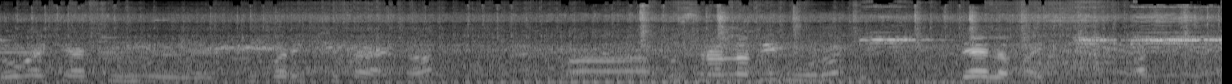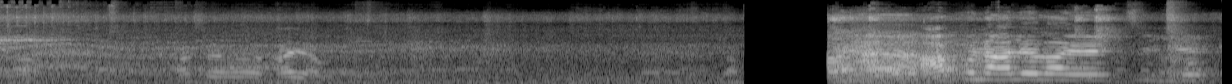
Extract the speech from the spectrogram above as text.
लोकांची अशी ही ही परीक्षित आहे का दुसऱ्याला बी निवडून द्यायला पाहिजे. असं असं आहे आमचं. आपण आलेलो आहे एक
